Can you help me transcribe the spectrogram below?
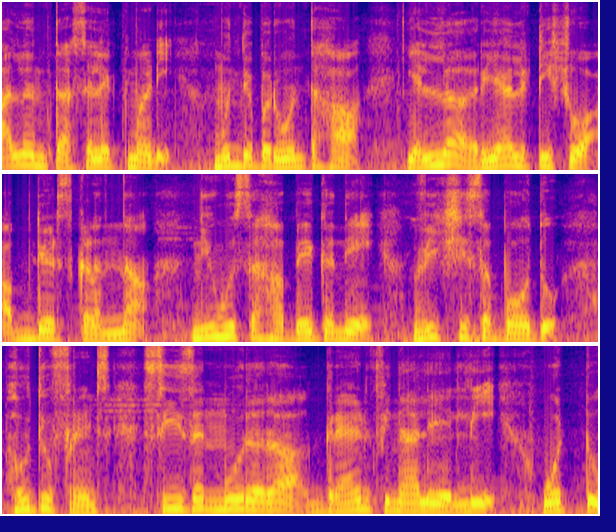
ಆಲ್ ಅಂತ ಸೆಲೆಕ್ಟ್ ಮಾಡಿ, ಮುಂದೆ ಬರುವಂತಹ ಎಲ್ಲ ರಿಯಾಲಿಟಿ ಶೋ ಅಪ್ಡೇಟ್ಸ್ಗಳನ್ನು ನೀವು ಸಹ ಬೇಗನೆ ವೀಕ್ಷಿಸಬಹುದು. ಹೌದು ಫ್ರೆಂಡ್ಸ್ ಸೀಸನ್ ಮೂರರ ಗ್ರ್ಯಾಂಡ್ ಫಿನಾಲೆಯಲ್ಲಿ ಒಟ್ಟು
